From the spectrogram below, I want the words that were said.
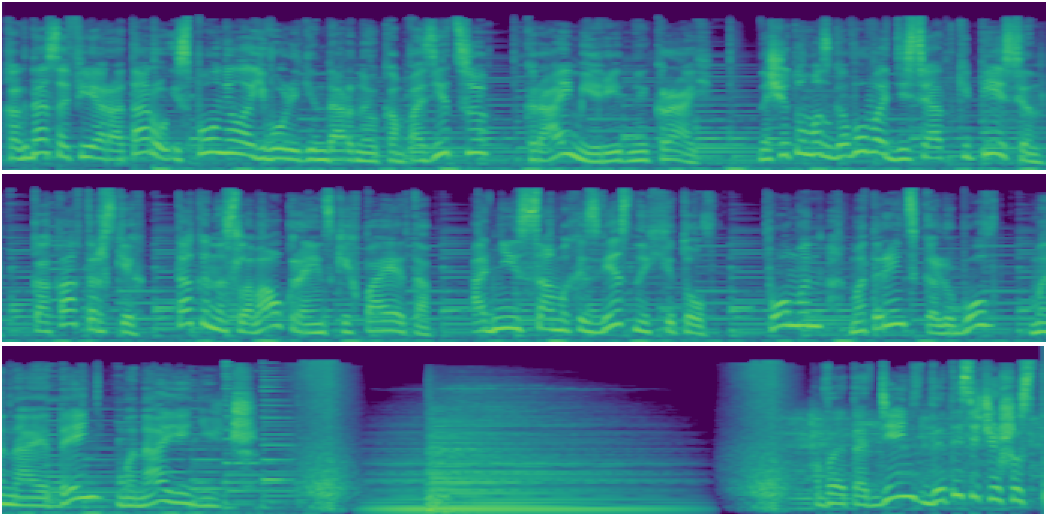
когда София Ротару исполнила его легендарную композицию «Край, миридный край». На счету мозгового десятки песен, как авторских, так и на слова украинских поэтов. Одни из самых известных хитов – «Помен», «Материнська любов», «Минає день», «Минає ніч». В этот день, в 2006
